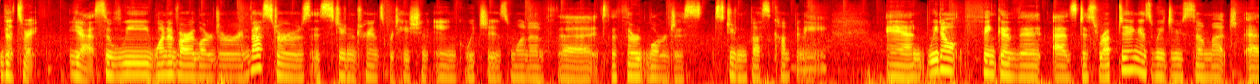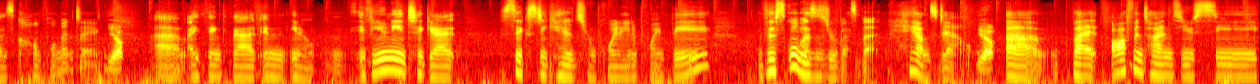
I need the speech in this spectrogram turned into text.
That's right. Yeah. So we one of our larger investors is Student Transportation Inc., which is one of the it's the third largest student bus company, and we don't think of it as disrupting as we do so much as complementing. Yep. Um, I think that in you know if you need to get 60 kids from point A to point B, the school bus is your best bet, hands down. Yep. Um, but oftentimes you see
